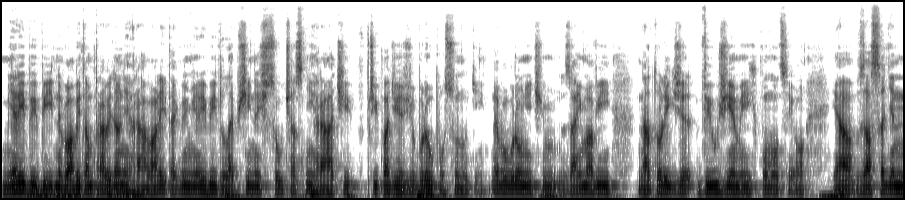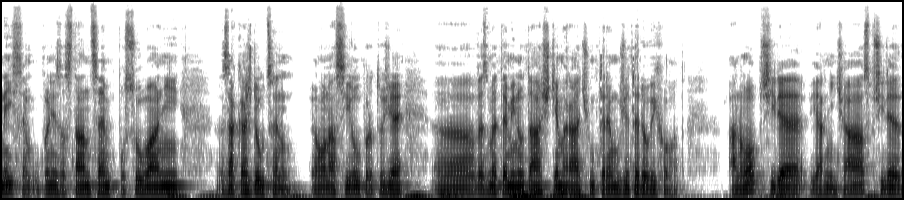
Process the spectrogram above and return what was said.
měli by být, nebo aby tam pravidelně hrávali, tak by měli být lepší než současní hráči v případě, že budou posunuti. Nebo budou něčím zajímaví natolik, že využijeme jejich pomoci. Jo. Já v zásadě nejsem úplně zastáncem posouvání za každou cenu jo, na sílu, protože uh, vezmete minutáž těm hráčům, které můžete dovychovat. ano, přijde jarní čas, přijde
